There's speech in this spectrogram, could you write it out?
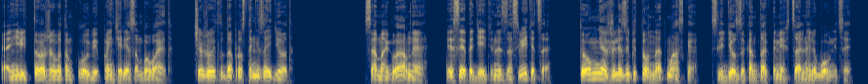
Они ведь тоже в этом клубе по интересам бывают. Чужой туда просто не зайдет. Самое главное, если эта деятельность засветится, то у меня железобетонная отмазка. Следил за контактами официальной любовницы.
